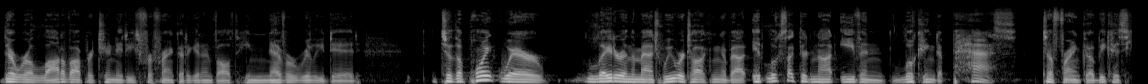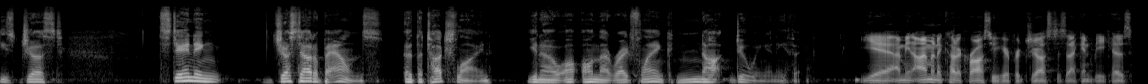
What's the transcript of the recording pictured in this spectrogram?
there were a lot of opportunities for Franco to get involved. He never really did. To the point where later in the match we were talking about, it looks like they're not even looking to pass to Franco because he's just standing just out of bounds at the touchline you know, on that right flank, not doing anything. Yeah, I mean, I'm going to cut across you here for just a second because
